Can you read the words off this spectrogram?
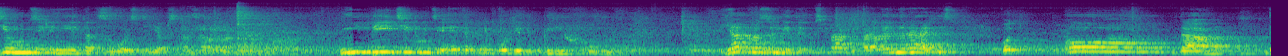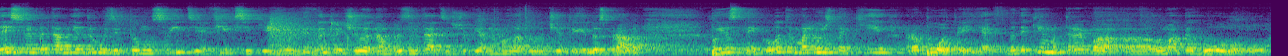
Демон зеленеет от злости, я б сказала. Не пейте, люди, это приводит к гріху. Як розуміти? Справді, паралельна реальність. От, о, да. Десь в тебе там є друзі в тому світі, фіксики, які виключили нам презентацію, щоб я не могла долучити її до справи. Поясни, коли ти малюєш такі роботи, над якими треба е, ламати голову,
